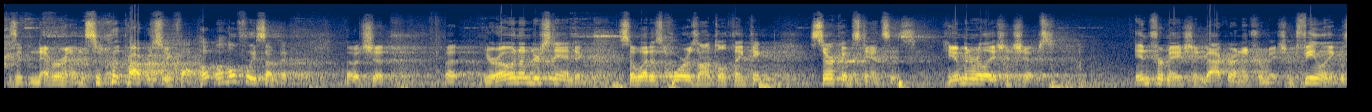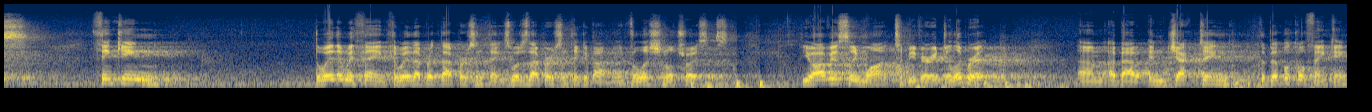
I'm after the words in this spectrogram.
because it never ends. The Proverbs 3:5. Ho- hopefully someday. No, it should but your own understanding. So, what is horizontal thinking? Circumstances, human relationships, information, background information, feelings, thinking the way that we think, the way that that person thinks. What does that person think about me? Volitional choices. You obviously want to be very deliberate um, about injecting the biblical thinking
